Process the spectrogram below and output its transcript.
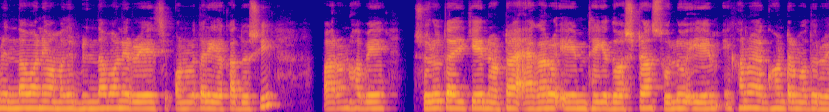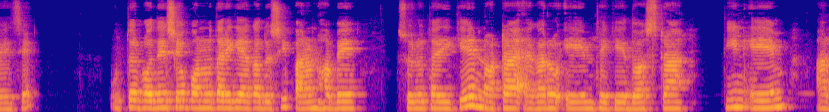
বৃন্দাবনে আমাদের বৃন্দাবনে রয়েছে, পনেরো তারিখ একাদশী পালন হবে। ষোলো তারিখে নটা এগারো এম থেকে দশটা ষোলো এম এখানেও এক ঘণ্টার মতো রয়েছে। উত্তরপ্রদেশেও পনেরো তারিখে একাদশী পালন হবে। ষোলো তারিখে নটা এগারো এম থেকে দশটা তিন এম আর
